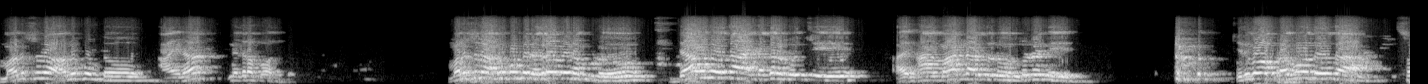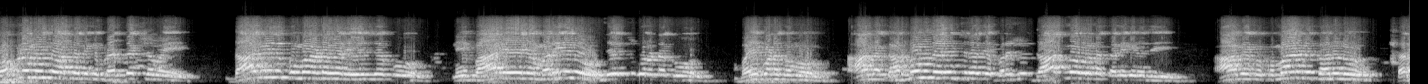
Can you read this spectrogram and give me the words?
మనసులో అనుకుంటూ ఆయన నిద్రపోతాడు. మనసులో అనుకుంటూ నిద్రపోయినప్పుడు దేవదూత ఆయన దగ్గరకు వచ్చి ఆ- చూడండి. ఇదిగో ప్రభు దూత స్వప్నమందు అతనికి ప్రత్యక్షమై దావీదు కుమారుడు అని ఏసేపు నీ భార్య అయిన మరియను చేర్చుకున్నటకు భయపడకము. ఆమె గర్భము ధరించినది పరిశుద్ధాత్మ వలన కలిగినది. ఆమె యొక్క కుమారుడు తనను తన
